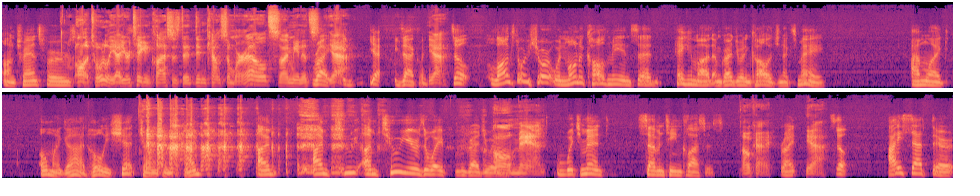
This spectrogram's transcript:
on transfers. Oh, totally. Yeah, you're taking classes that didn't count somewhere else. I mean, it's Right. Yeah. Yeah, exactly. Yeah. So, long story short, when Mona called me and said, "Hey, Hamad, I'm graduating college next May," I'm like, "Oh my God, holy shit, Jonathan! I'm, I'm, I'm two, I'm two years away from graduating, Oh man. which meant 17 classes, Okay. right? Yeah. So, I sat there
